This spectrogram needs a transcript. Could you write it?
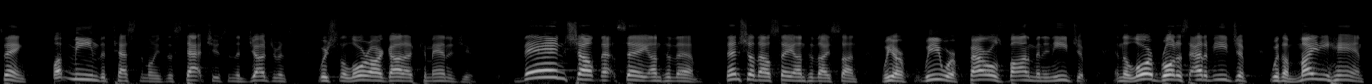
saying, What mean the testimonies, the statutes, and the judgments which the Lord our God hath commanded you? Then shalt thou say unto them, Then shalt thou say unto thy son, We are we were Pharaoh's bondmen in Egypt, and the Lord brought us out of Egypt with a mighty hand,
